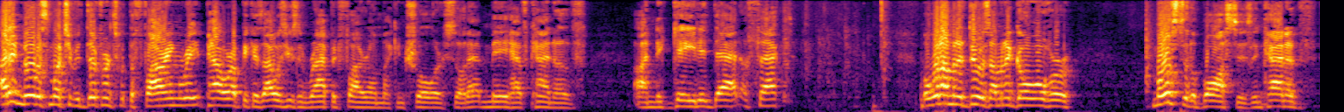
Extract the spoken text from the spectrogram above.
I didn't notice much of a difference with the firing rate power up because I was using rapid fire on my controller, so that may have kind of uh, negated that effect. But what I'm going to do is I'm going to go over most of the bosses and kind of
